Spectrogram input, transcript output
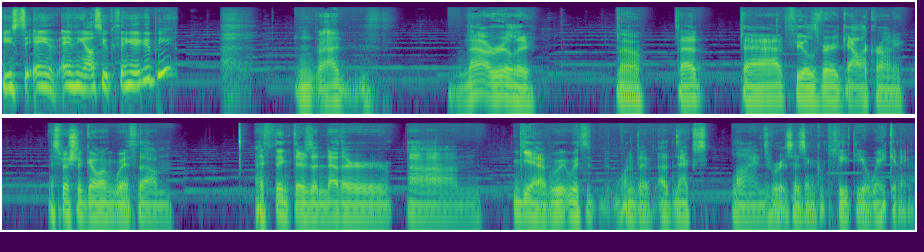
You see anything else you think it could be? Mm, I, not really. No, that that feels very Galacrony, especially going with. um I think there's another. um Yeah, with, with one of the uh, next lines where it says "and complete the awakening,"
